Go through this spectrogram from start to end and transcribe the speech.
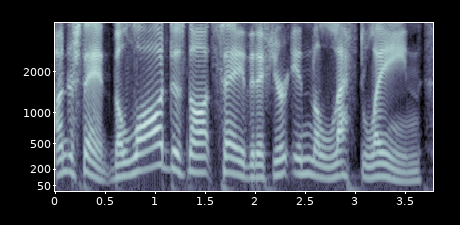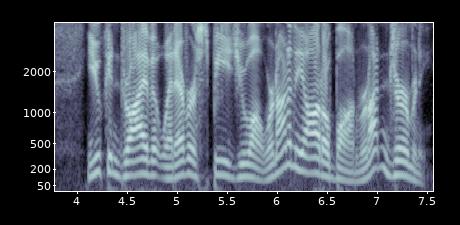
Understand, the law does not say that if you're in the left lane, you can drive at whatever speed you want. We're not in the Autobahn, we're not in Germany.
